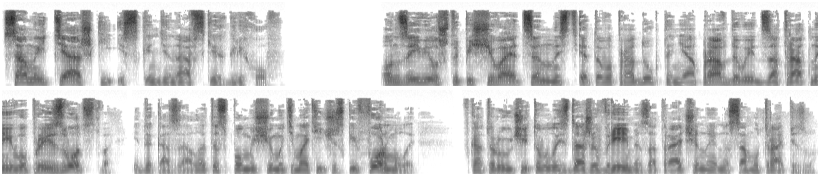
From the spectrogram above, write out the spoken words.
самый тяжкий из скандинавских грехов. Он заявил, что пищевая ценность этого продукта не оправдывает затрат на его производство, и доказал это с помощью математической формулы, в которой учитывалось даже время, затраченное на саму трапезу.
